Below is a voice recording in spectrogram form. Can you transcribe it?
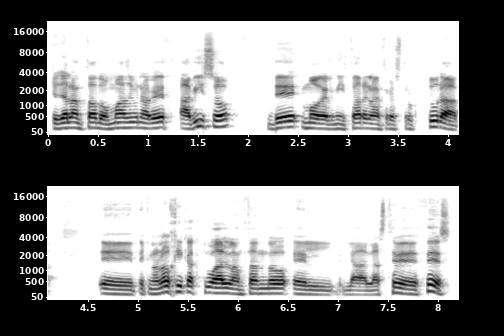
que ya ha lanzado más de una vez aviso de modernizar la infraestructura eh, tecnológica actual lanzando las CBDCs.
